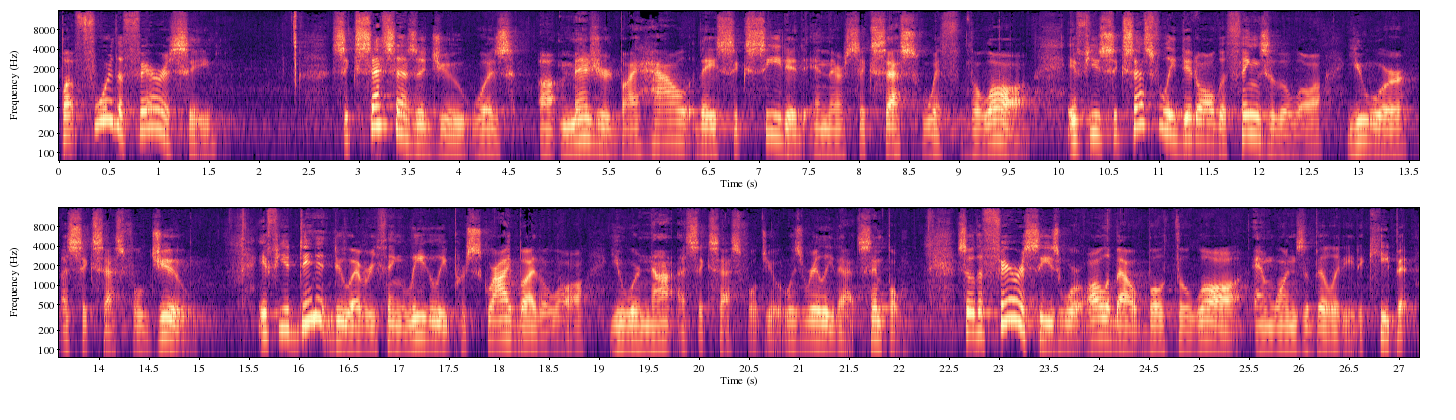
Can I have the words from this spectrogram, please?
But for the Pharisee, success as a Jew was uh, measured by how they succeeded in their success with the law. If you successfully did all the things of the law, you were a successful Jew. If you didn't do everything legally prescribed by the law, you were not a successful Jew. It was really that simple. So the Pharisees were all about both the law and one's ability to keep it.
